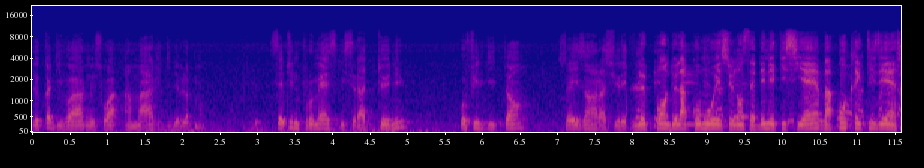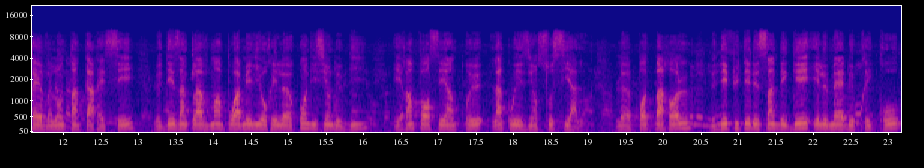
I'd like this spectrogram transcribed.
de Côte d'Ivoire ne soit en marge du développement. C'est une promesse qui sera tenue au fil du temps Soyez-en rassurés. Le pont de la Comoé, selon ses bénéficiaires, va concrétiser un rêve longtemps caressé, le désenclavement pour améliorer leurs conditions de vie et renforcer entre eux la cohésion sociale. Leur porte-parole, le député de Sandégué et le maire de Précro,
